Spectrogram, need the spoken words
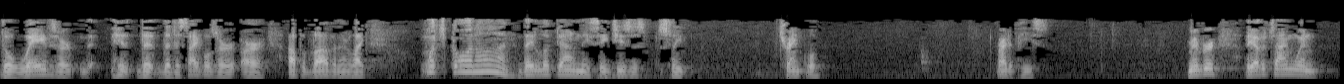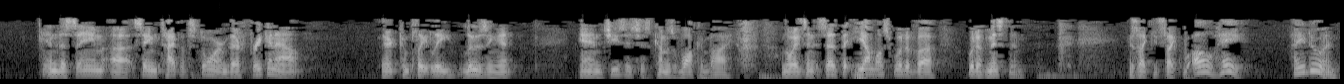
the waves are, the, the disciples are, are up above and they're like, What's going on? They look down and they see Jesus asleep, tranquil, right at peace. Remember the other time when, in the same uh, same type of storm, they're freaking out, they're completely losing it, and Jesus just comes walking by on the waves, and it says that he almost would have uh, would have missed them. It's like he's like, "Oh, hey, how you doing?"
